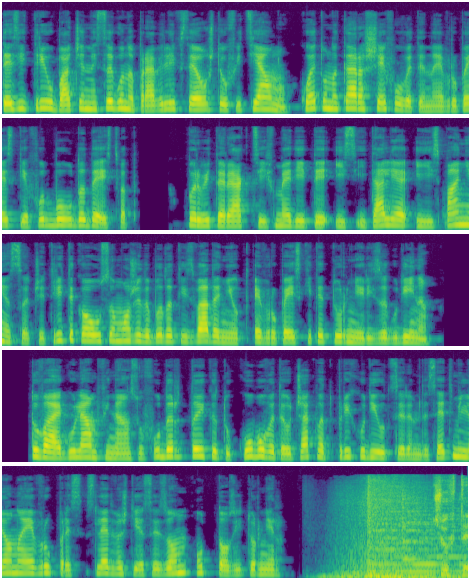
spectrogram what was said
Тези три обаче не са го направили все още официално, което накара шефовете на европейския футбол да действат. Първите реакции в медиите из Италия и Испания са, че трите колоса може да бъдат извадени от европейските турнири за година. Това е голям финансов удар, тъй като клубовете очакват приходи от 70 милиона евро през следващия сезон от този турнир. Чухте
